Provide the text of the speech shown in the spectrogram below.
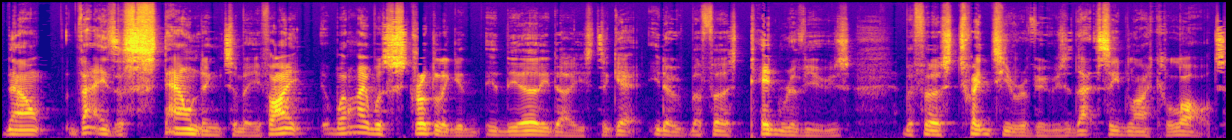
Now that is astounding to me. If I when I was struggling in, in the early days to get you know my first ten reviews, my first twenty reviews, that seemed like a lot.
